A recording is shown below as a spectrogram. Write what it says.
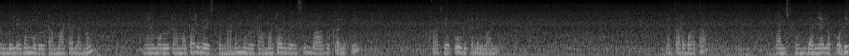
రెండు లేదా మూడు టమాటాలను నేను మూడు టమాటాలు వేస్తున్నాను. మూడు టమాటాలు వేసి బాగా కలిపి కాసేపు ఉడకనివ్వాలి. ఆ తర్వాత వన్ స్పూన్ ధనియాల పొడి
